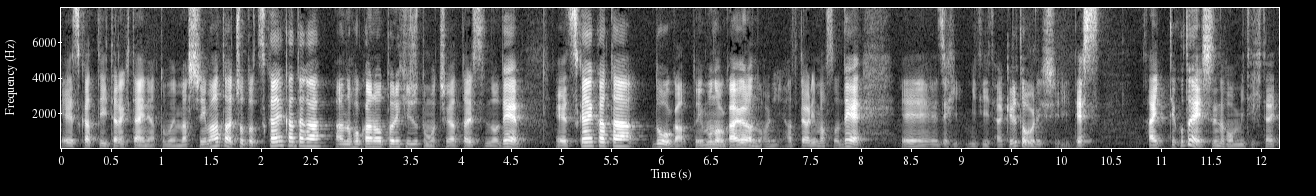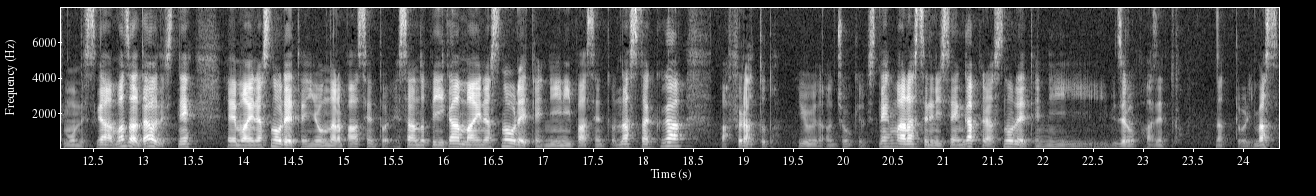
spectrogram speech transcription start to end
え使っていただきたいなと思いますし、まあ、あとはちょっと使い方があの他の取引所とも違ったりするので、え使い方動画というものを概要欄の方に貼ってありますので、えー、ぜひ見ていただけると嬉しいです。はい、ということで指数の方を見ていきたいと思うんですが、まずはダウですね、マイナスの0.47%、S&P がマイナスの0.22%、ナスダックがフラットというような状況ですね。まあ、ラッセル2000がプラスの0.20%となっております。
